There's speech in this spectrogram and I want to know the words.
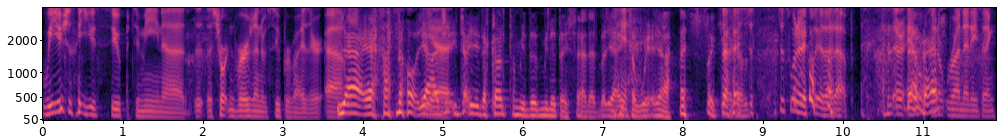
we usually use soup to mean uh, the, the shortened version of supervisor. Um, yeah, yeah, I know. Yeah, yeah. It, it, occurred to me the minute I said it, but yeah, it's yeah. a weird. Yeah, it's like, so I just just wanted to clear that up. I don't, I don't, I don't run anything.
